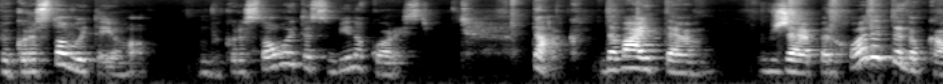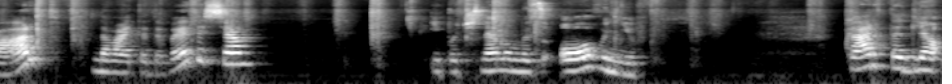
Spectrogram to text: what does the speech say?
використовуйте його. Використовуйте собі на користь. Так, давайте вже переходити до карт. Давайте дивитися. І почнемо ми з овнів. Карта для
